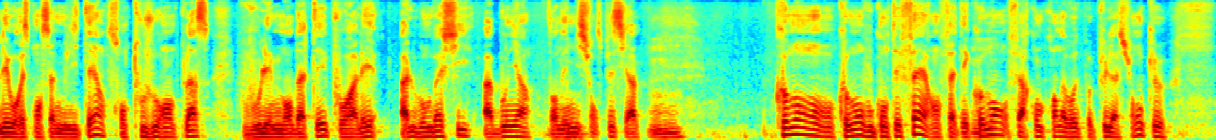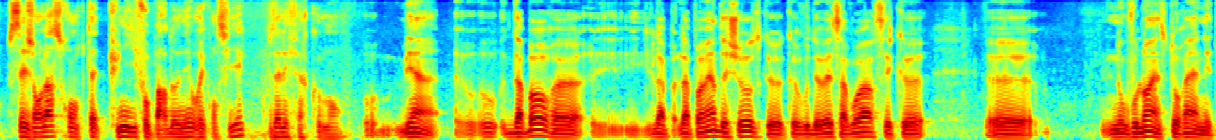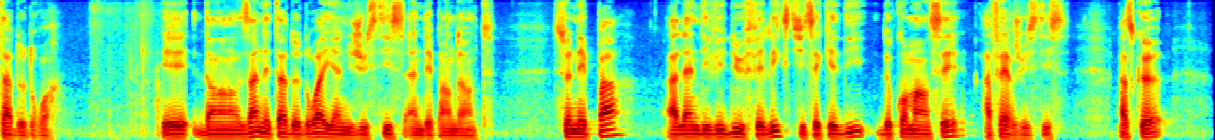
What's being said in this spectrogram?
les hauts responsables militaires sont toujours en place. Vous voulez mandater pour aller à Lubumbashi, à Bunia, dans des missions spéciales. Mhm. Comment, comment vous comptez faire, en fait Et mhm. comment faire comprendre à votre population que ces gens-là seront peut-être punis, il faut pardonner ou réconcilier? Vous allez faire comment? Bien. D'abord, euh, la, première des choses que, vous devez savoir, c'est que euh, nous voulons instaurer un état de droit. Et dans un état de droit, il y a une justice indépendante. Ce n'est pas à l'individu Félix Tshisekedi de commencer à faire justice. Parce que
